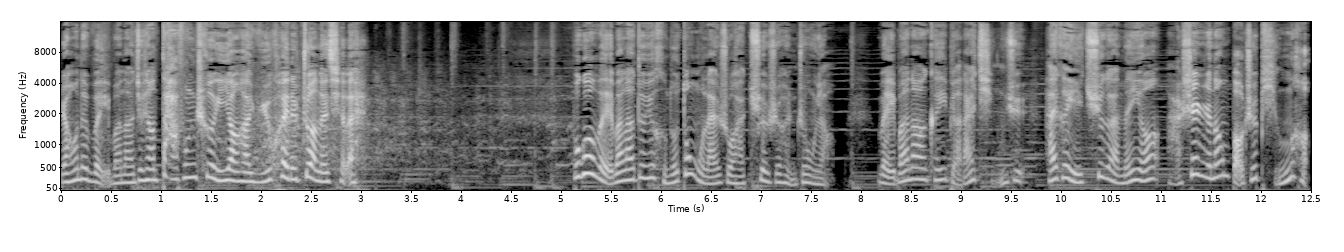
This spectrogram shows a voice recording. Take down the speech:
然后那尾巴呢就像大风车一样哈，愉快的转了起来。不过尾巴呢，对于很多动物来说哈，确实很重要。尾巴呢可以表达情绪，还可以驱赶蚊蝇啊，甚至能保持平衡。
